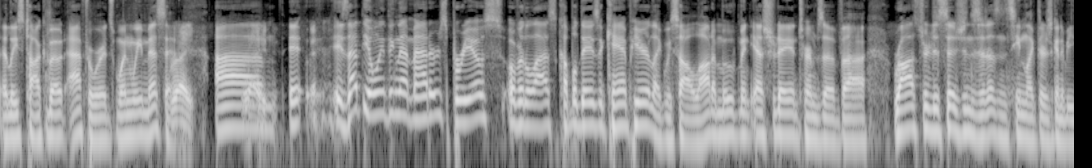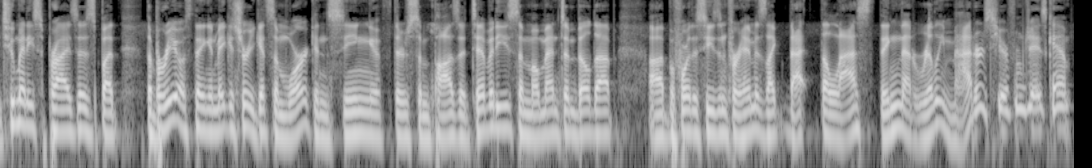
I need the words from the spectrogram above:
at least talk about afterwards when we miss it. Right. Um, right. It, is that the only thing that matters, Berrios, over the last couple days of camp here? Like we saw a lot of movement yesterday in terms of uh, roster decisions. It doesn't seem like there's going to be too many surprises, but the Berrios thing and making sure he gets some work and seeing if there's some positivity, some momentum build up uh, before the season for him is like that. The last thing that really matters here from Jay's camp.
